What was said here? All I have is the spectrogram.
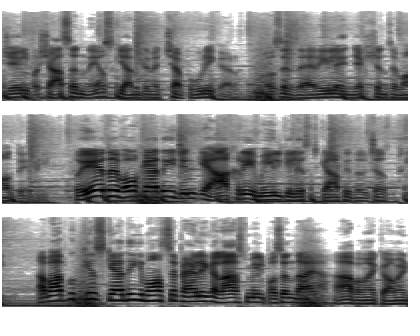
जेल प्रशासन ने उसकी अंतिम इच्छा पूरी कर उसे जहरीले इंजेक्शन से मौत दे दी। तो ये थे वो कैदी जिनके आखिरी मील की लिस्ट काफ़ी दिलचस्प थी। अब आपको किस कैदी की मौत से पहले का लास्ट मील पसंद आया? आप हमें कमेंट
